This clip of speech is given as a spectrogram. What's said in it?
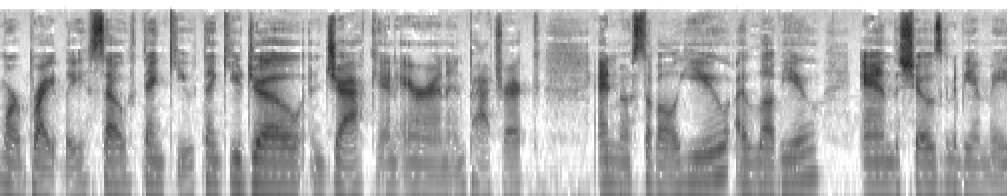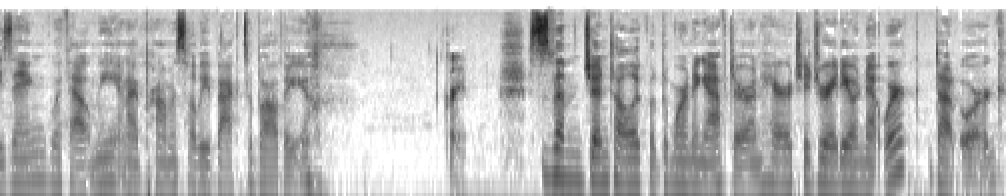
more brightly. So thank you. Thank you, Joe and Jack and Aaron and Patrick. And most of all, you. I love you. And the show is going to be amazing without me, and I promise I'll be back to bother you. Great. this has been Jen Tullock with the Morning After on HeritageRadioNetwork.org.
